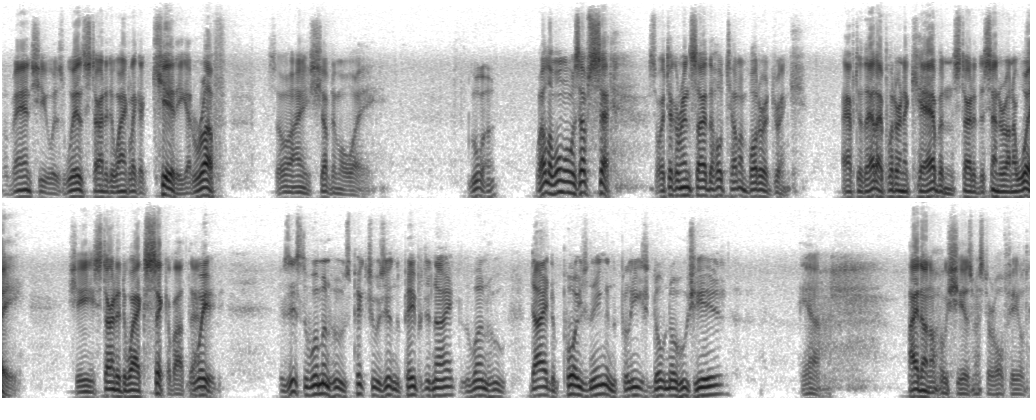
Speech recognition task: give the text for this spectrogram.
the man she was with started to act like a kid. He got rough. So I shoved him away. Go on. Well, the woman was upset, so I took her inside the hotel and bought her a drink. After that, I put her in a cab and started to send her on her way. She started to act sick about that. Wait. Is this the woman whose picture was in the paper tonight? The one who died of poisoning and the police don't know who she is? Yeah. I don't know who she is, Mr. Oldfield.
